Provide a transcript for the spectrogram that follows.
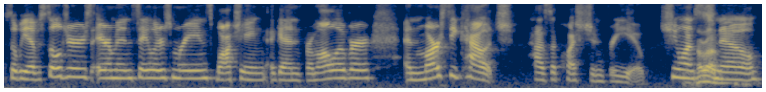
So we have soldiers, airmen, sailors, marines watching again from all over. And Marcy Couch has a question for you. She wants to know,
